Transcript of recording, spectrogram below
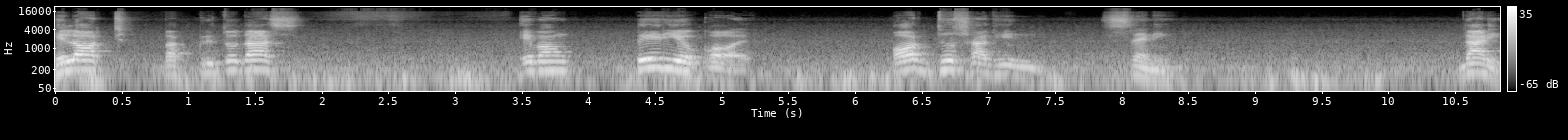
হেলট বা কৃতদাস এবং পেরিয়কয় অর্ধস্বাধীন শ্রেণি। দাঁড়ি।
